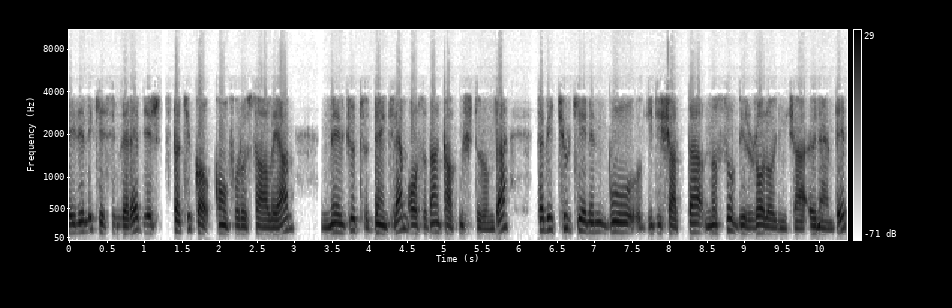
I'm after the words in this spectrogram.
belirli kesimlere bir statiko konforu sağlayan mevcut denklem ortadan kalkmış durumda. Tabii Türkiye'nin bu gidişatta nasıl bir rol oynayacağı önemli.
